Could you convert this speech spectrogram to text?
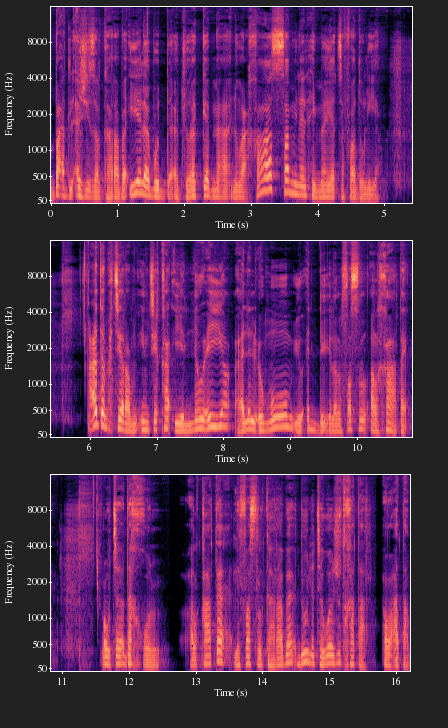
بعض الأجهزة الكهربائية لابد أن تركب مع أنواع خاصة من الحماية التفاضلية. عدم احترام الانتقائية النوعية على العموم يؤدي إلى الفصل الخاطئ أو تدخل القاطع لفصل الكهرباء دون تواجد خطر أو عطب.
